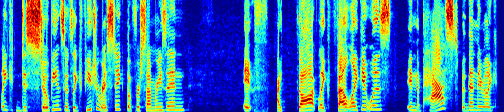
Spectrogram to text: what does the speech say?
like dystopian so it's like futuristic but for some reason it f- i thought like felt like it was in the past but then they were like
